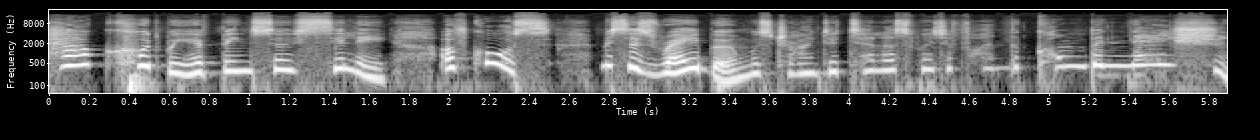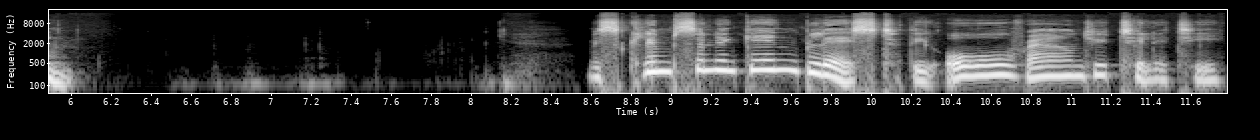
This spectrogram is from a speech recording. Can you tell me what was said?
How could we have been so silly? Of course, Mrs. Wrayburn was trying to tell us where to find the combination. Miss Climpson again blessed the all-round utility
